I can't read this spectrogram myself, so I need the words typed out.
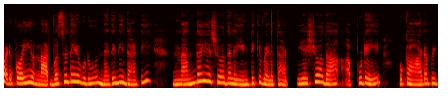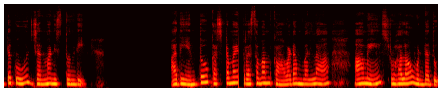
పడిపోయి ఉన్నారు. వసుదేవుడు నదిని దాటి నంద యశోదల ఇంటికి వెళతాడు. యశోద అప్పుడే ఒక ఆడబిడ్డకు జన్మనిస్తుంది. అది ఎంతో కష్టమైన ప్రసవం కావడం వల్ల ఆమె సృహలో ఉండదు.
